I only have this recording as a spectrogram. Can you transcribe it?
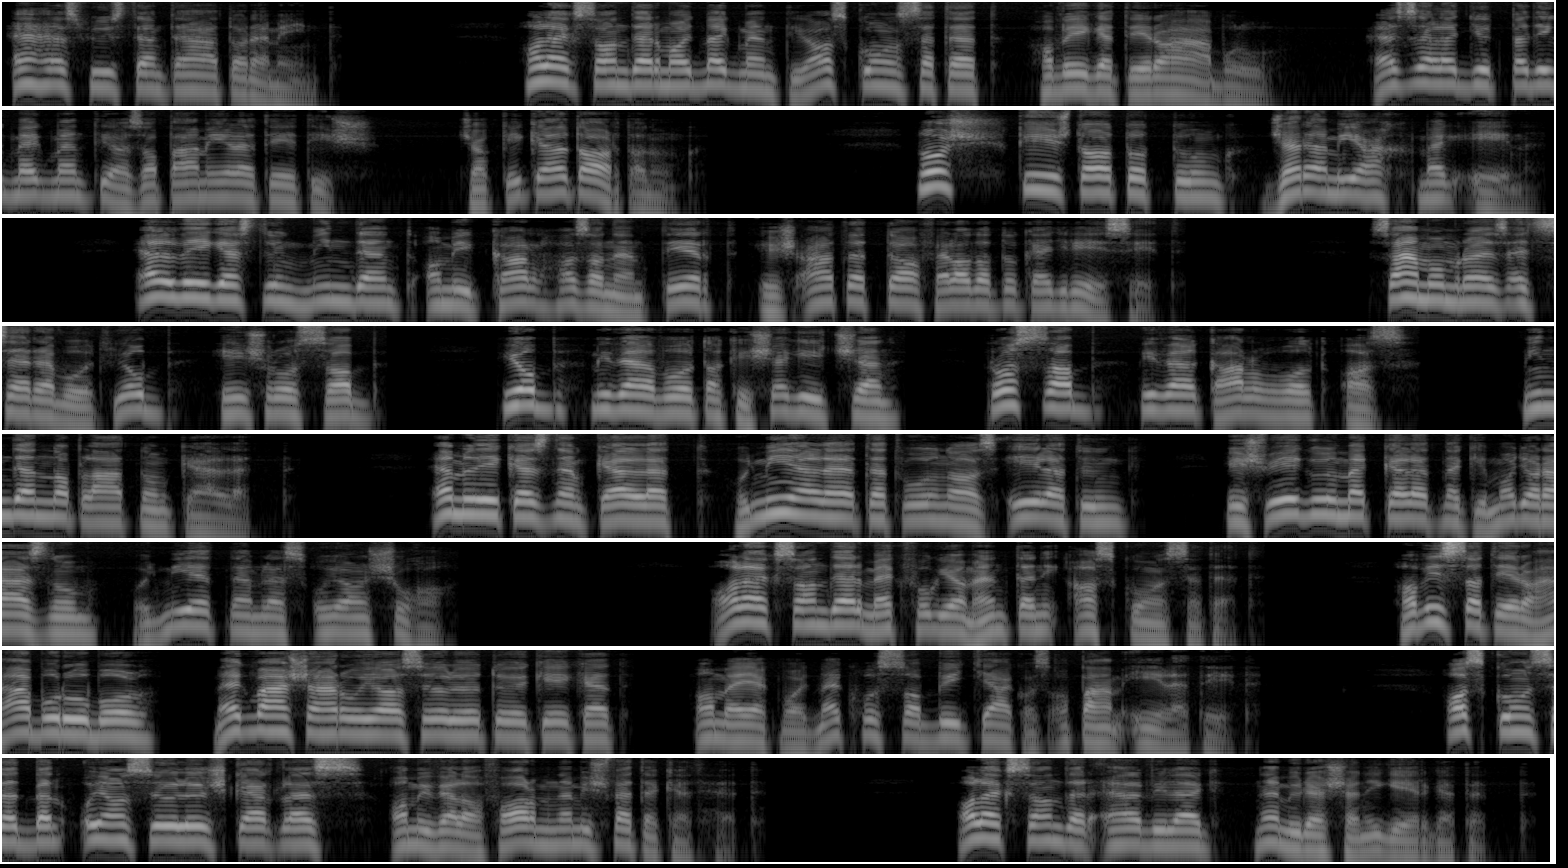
Ehhez fűztem tehát a reményt. Alexander majd megmenti Aszkonszetet, ha véget ér a háború. ezzel együtt pedig megmenti az apám életét is. Csak ki kell tartanunk. Nos, ki is tartottunk, Jeremiah meg én. Elvégeztünk mindent, amíg Karl haza nem tért, és átvette a feladatok egy részét. Számomra ez egyszerre volt jobb és rosszabb. Jobb, mivel volt, aki segítsen, rosszabb, mivel Karl volt az. Minden nap látnom kellett. Emlékeznem kellett, hogy milyen lehetett volna az életünk, és végül meg kellett neki magyaráznom, hogy miért nem lesz olyan soha. Alexander meg fogja menteni Asconsetet. Ha visszatér a háborúból, megvásárolja a szőlőtőkéket, amelyek majd meghosszabbítják az apám életét. Asconsetben olyan szőlőskert lesz, amivel a farm nem is vetekedhet. Alexander elvileg nem üresen ígérgetett.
